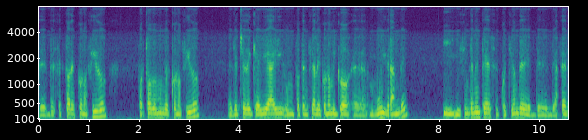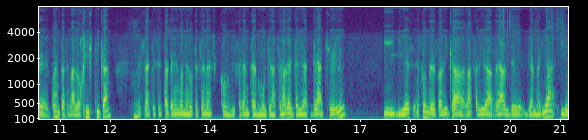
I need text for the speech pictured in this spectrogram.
de- del sector es conocido, por todo el mundo es conocido, el hecho de que ahí hay un potencial económico eh, muy grande y, y simplemente es cuestión de, de- de hacer eh, cuentas. La logística es la que se está teniendo negociaciones con diferentes multinacionales, entre ellas DHL, y, y es, es donde radica la salida real de, de Almería y de,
